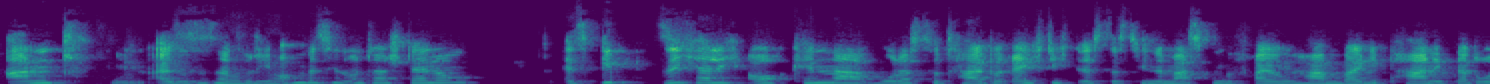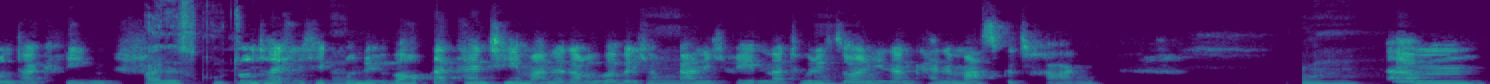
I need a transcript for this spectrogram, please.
antun. Also es ist natürlich mhm. auch ein bisschen Unterstellung. Es gibt sicherlich auch Kinder, wo das total berechtigt ist, dass die eine Maskenbefreiung haben, weil die Panik darunter kriegen. Alles gut. Gesundheitliche Gründe, ja. überhaupt gar kein Thema. Ne? Darüber will ich auch mhm. gar nicht reden. Natürlich mhm. sollen die dann keine Maske tragen. Mhm. Ähm,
